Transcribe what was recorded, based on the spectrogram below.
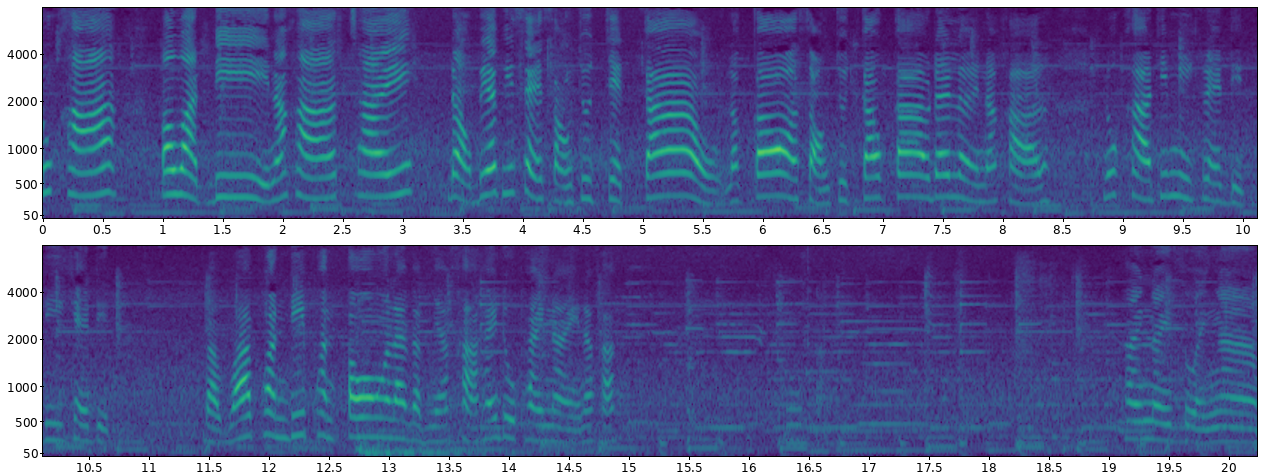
ลูกค้าประวัติดีนะคะ ใช้ดอกเบี้ยพิเศษ 2.79 แล้วก็ 2.99 ได้เลยนะคะ ลูกค้าที่มีเครดิตดีเครดิต แบบว่าผ่อนดีผ่อนตรงอะไรแบบนี้ค่ะ ให้ดูภายในนะคะนี่ค่ะภายในสวยงาม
